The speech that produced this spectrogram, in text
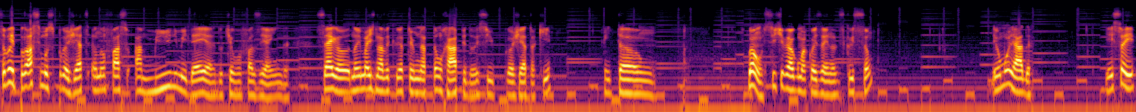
Sobre próximos projetos, eu não faço a mínima ideia do que eu vou fazer ainda. Sério, eu não imaginava que ia terminar tão rápido esse projeto aqui. Então, Bom, se tiver alguma coisa aí na descrição, dê uma olhada. E é isso aí.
